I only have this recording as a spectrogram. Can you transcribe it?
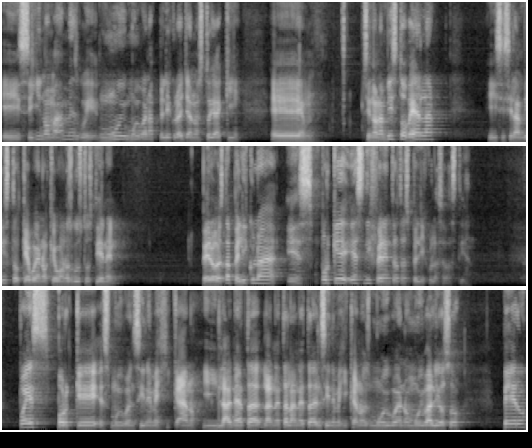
Y sí, no mames, güey. Muy, muy buena película. Ya no estoy aquí. Eh, si no la han visto, véanla. Y si sí la han visto, qué bueno, qué buenos gustos tienen. Pero esta película es... ¿Por qué es diferente a otras películas, Sebastián? Pues porque es muy buen cine mexicano. Y la neta, la neta, la neta del cine mexicano es muy bueno, muy valioso. Pero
